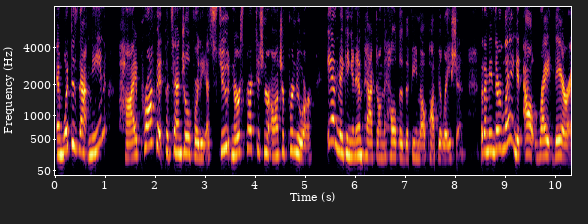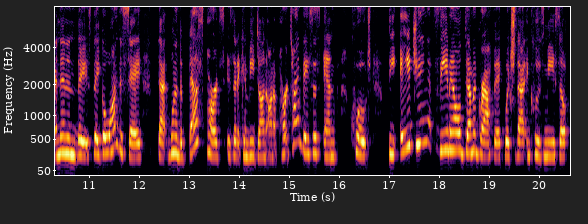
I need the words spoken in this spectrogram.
And what does that mean? High profit potential for the astute nurse practitioner entrepreneur and making an impact on the health of the female population. But I mean, they're laying it out right there. And then they, they go on to say that one of the best parts is that it can be done on a part time basis and, quote, the aging female demographic, which that includes me. So,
